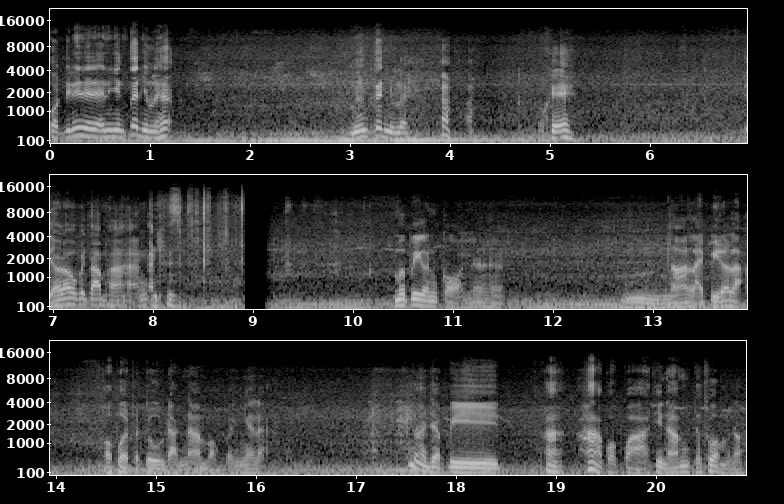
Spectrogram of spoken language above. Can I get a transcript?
กดทีนี้เนี่อันนี้ยังเต้นอยู่เลยฮะ ยังเต้นอยู่เลย โอเค เดี๋ยวเราไปตามหาหางกัน เมื่อปีก่อนๆนะฮะอืมนานหลายปีแล้วล่ะเขาเปิดประตูดันน้ำออกไปอย่างเงี้ยแหละ น่าจะปีห้าห้ากว่าๆที่น้ำจะท่วมเนาะ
